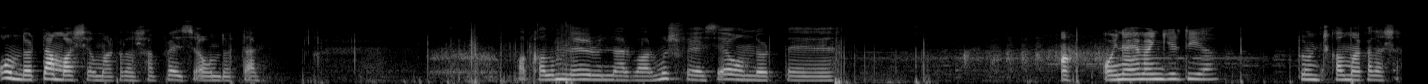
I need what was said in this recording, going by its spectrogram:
14'ten başlayalım arkadaşlar. FS14'ten. Bakalım ne ürünler varmış FS14'te. Ah, oyuna hemen girdi ya. Durun çıkalım arkadaşlar.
